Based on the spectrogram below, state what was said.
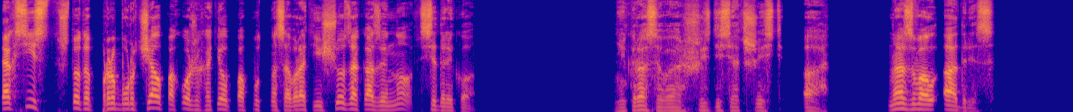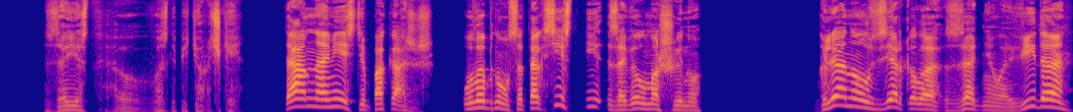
Таксист что-то пробурчал, похоже, хотел попутно собрать еще заказы, но все далеко. Некрасова, 66А. Назвал адрес. Заезд возле пятерочки. Там на месте покажешь. Улыбнулся таксист и завел машину. Глянул в зеркало заднего вида.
